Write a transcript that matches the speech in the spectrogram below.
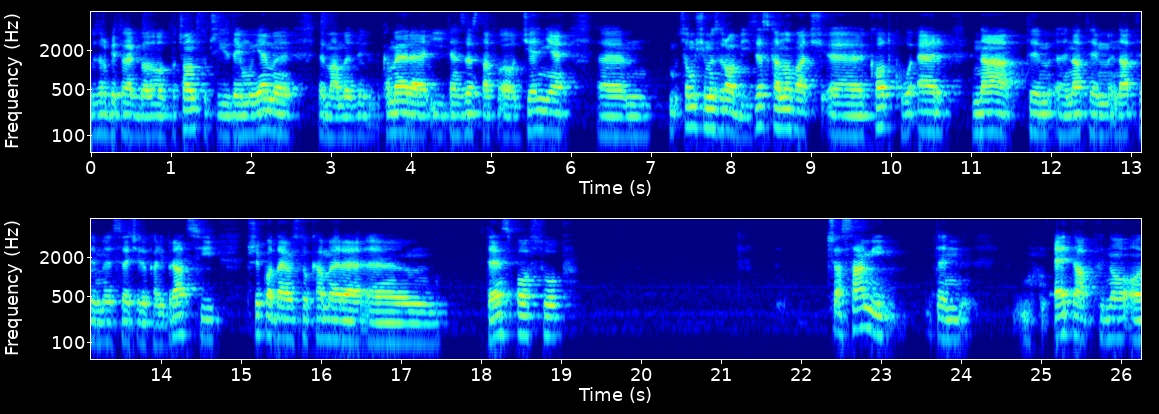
zrobię to jakby od początku, czyli zdejmujemy, mamy kamerę i ten zestaw oddzielnie. Co musimy zrobić? Zeskanować e, kod QR na tym, na tym, na tym secie do kalibracji, przykładając tą kamerę w ten sposób. Czasami ten etap, no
